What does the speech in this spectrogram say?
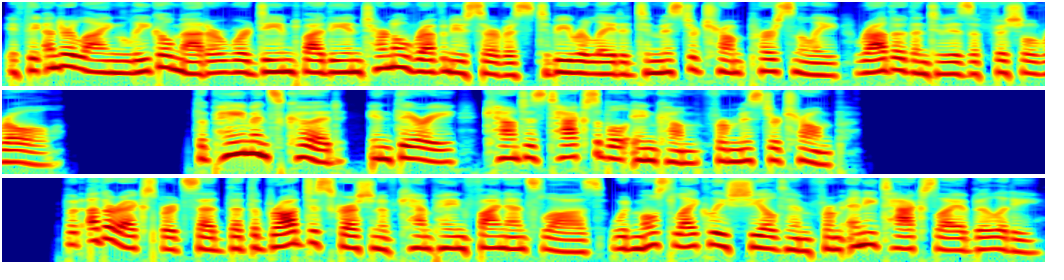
if the underlying legal matter were deemed by the Internal Revenue Service to be related to Mr. Trump personally rather than to his official role. The payments could, in theory, count as taxable income for Mr. Trump. But other experts said that the broad discretion of campaign finance laws would most likely shield him from any tax liability.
